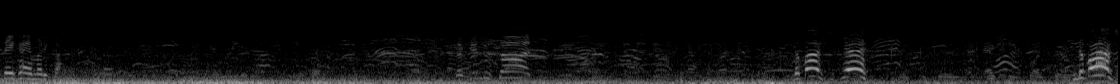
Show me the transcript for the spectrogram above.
Stay high, America. Second to side. The box, yes! In the box!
